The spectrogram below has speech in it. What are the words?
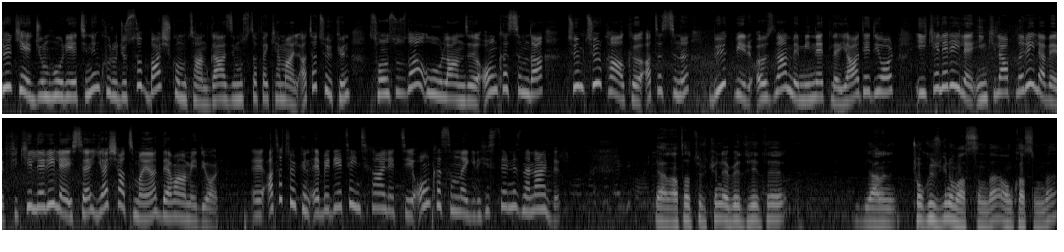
Türkiye Cumhuriyeti'nin kurucusu Başkomutan Gazi Mustafa Kemal Atatürk'ün sonsuzluğa uğurlandığı 10 Kasım'da tüm Türk halkı atasını büyük bir özlem ve minnetle yad ediyor, ilkeleriyle, inkılaplarıyla ve fikirleriyle ise yaşatmaya devam ediyor. Ee, Atatürk'ün ebediyete intikal ettiği 10 Kasım'la ilgili hisleriniz nelerdir? Yani Atatürk'ün ebediyete yani çok üzgünüm aslında 10 Kasım'da.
